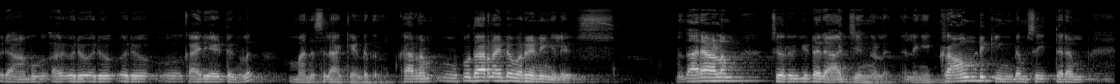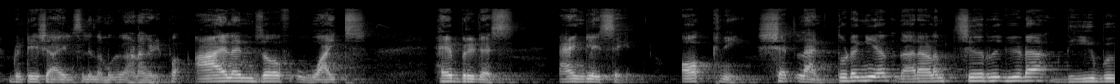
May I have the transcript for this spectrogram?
ഒരു ആമുഖ ഒരു ഒരു ഒരു കാര്യമായിട്ട് നിങ്ങൾ മനസ്സിലാക്കേണ്ടതുണ്ട്. കാരണം ഇപ്പോൾ ഉദാഹരണമായിട്ട് പറയുകയാണെങ്കിൽ ധാരാളം ചെറുകിട രാജ്യങ്ങൾ അല്ലെങ്കിൽ ക്രൗണ്ട് കിങ്ഡംസ് ഇത്തരം ബ്രിട്ടീഷ് അയൽസിൽ നമുക്ക് കാണാൻ കഴിയും. ഇപ്പോൾ islands of Wight Hebrides Anglesey Orkney Shetland തുടങ്ങിയ ധാരാളം ചെറുകിട ദ്വീപ്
